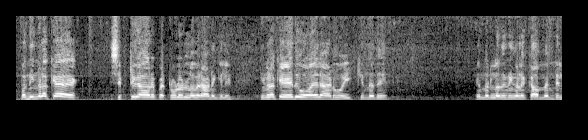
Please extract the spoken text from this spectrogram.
അപ്പൊ നിങ്ങളൊക്കെ ഷിഫ്റ്റ് കാർ പെട്രോൾ ഉള്ളവരാണെങ്കിൽ നിങ്ങളൊക്കെ ഏത് ഓയിലാണ് ഒഴിക്കുന്നത് എന്നുള്ളത് നിങ്ങൾ കമന്റിൽ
